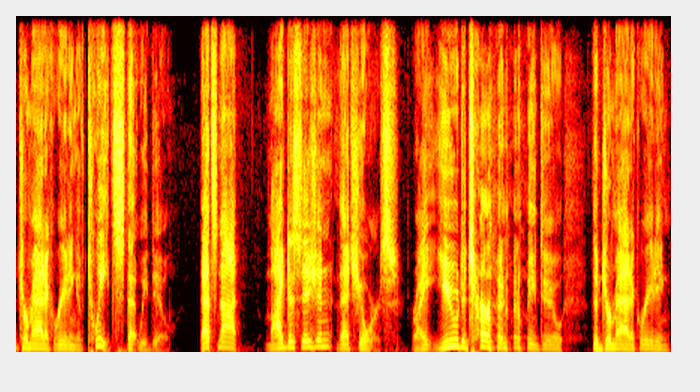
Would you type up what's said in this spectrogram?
dramatic reading of tweets that we do. That's not my decision, that's yours, right? You determine when we do the dramatic reading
